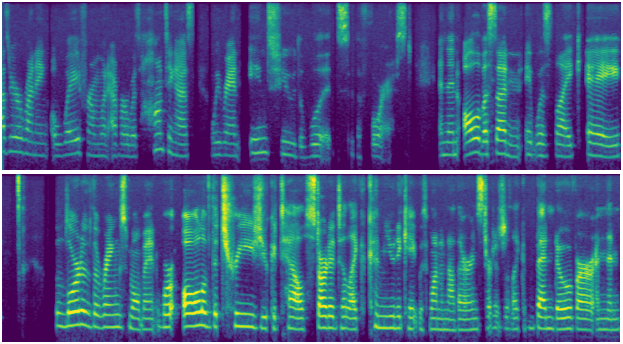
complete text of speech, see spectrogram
as we were running away from whatever was haunting us, we ran into the woods, the forest. And then all of a sudden, it was like a Lord of the Rings moment where all of the trees you could tell started to like communicate with one another and started to like bend over. And then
